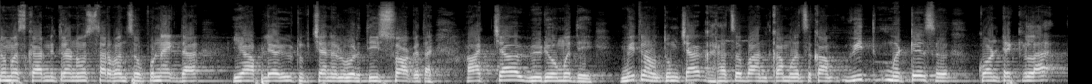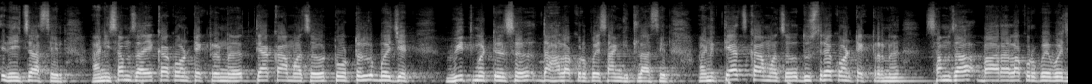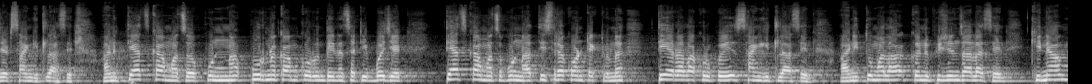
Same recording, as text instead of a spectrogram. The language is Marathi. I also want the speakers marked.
Speaker 1: नमस्कार मित्रांनो सर्वांचं पुन्हा एकदा या आपल्या यूट्यूब चॅनलवरती स्वागत आहे. आजच्या व्हिडिओमध्ये मित्रांनो तुमच्या घराचं बांधकामाचं काम विथ मटेरियल्स कॉन्ट्रॅक्टरला द्यायचं असेल आणि समजा एका कॉन्ट्रॅक्टरनं त्या कामाचं टोटल बजेट विथ मटेरियल्स दहा लाख रुपये सांगितलं असेल आणि त्याच कामाचं दुसऱ्या कॉन्ट्रॅक्टरनं समजा बारा लाख रुपये बजेट सांगितलं असेल आणि त्याच कामाचं पुन्हा पूर्ण काम करून देण्यासाठी बजेट त्याच कामाचं पुन्हा तिसऱ्या कॉन्ट्रॅक्टरनं तेरा लाख रुपये सांगितलं असेल. आणि तुम्हाला कन्फ्युजन झालं असेल की ना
